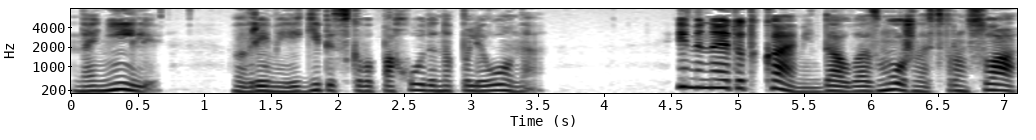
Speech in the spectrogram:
на Ниле, во время египетского похода Наполеона. Именно этот камень дал возможность Франсуа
